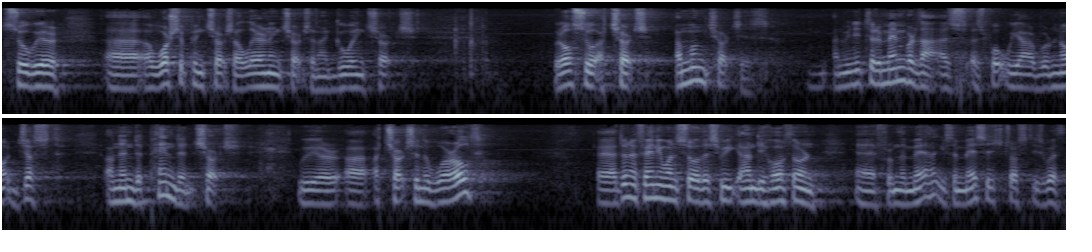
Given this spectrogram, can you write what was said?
So we're uh, a worshipping church, a learning church, and a going church. We're also a church among churches. And we need to remember that as, as what we are. We're not just an independent church, we are a, a church in the world. Uh, I don't know if anyone saw this week Andy Hawthorne uh, from the, he's the Message Trust he's with,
